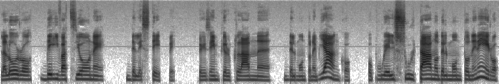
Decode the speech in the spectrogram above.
la loro derivazione delle steppe. Per esempio il clan del Montone Bianco, oppure il sultano del Montone Nero.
